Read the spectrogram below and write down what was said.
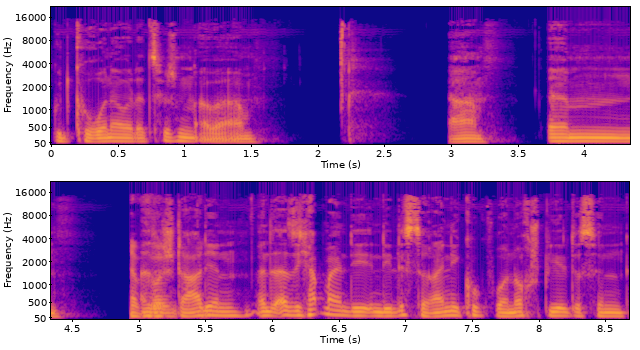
Gut, Corona war dazwischen, aber ja. Ähm, ja, also Stadien, also ich habe mal in die, in die Liste reingeguckt, wo er noch spielt, das sind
